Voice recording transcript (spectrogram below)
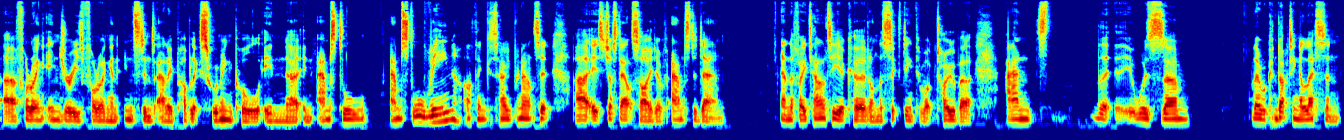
uh, following injuries following an incident at a public swimming pool in uh, in Amstel Amstelveen, I think is how you pronounce it. Uh, it's just outside of Amsterdam, and the fatality occurred on the 16th of October, and the, it was. Um, they were conducting a lesson.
